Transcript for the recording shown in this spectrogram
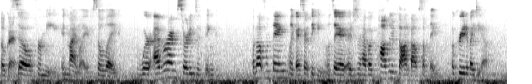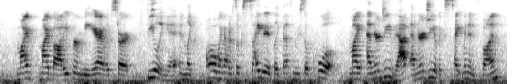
Okay. So for me in my life, so like wherever I'm starting to think about something, like I start thinking, let's say I, I just have a positive thought about something, a creative idea. My my body for me, I like start feeling it and like, oh my god, I'm so excited! Like that's gonna be so cool. My energy, that energy of excitement and fun,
